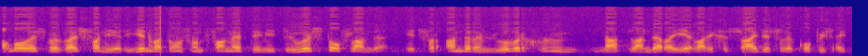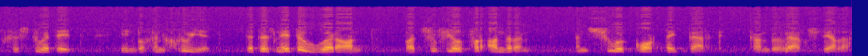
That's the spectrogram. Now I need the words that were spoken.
Almal is bewus van die reën wat ons ontvang het en die droë stoflande het verander in lowergroen nat landerye waar die gesaides hulle koppies uitgestoot het en begin groei het. Dit is net 'n hoër hand wat soveel verandering in so kort tydperk kan bewerkstellig.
